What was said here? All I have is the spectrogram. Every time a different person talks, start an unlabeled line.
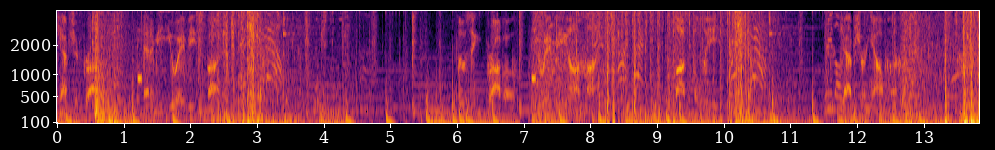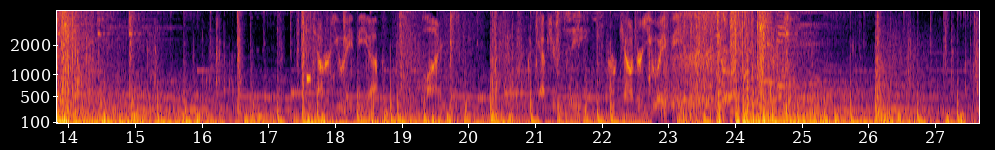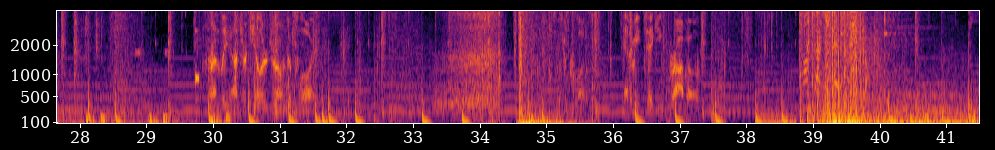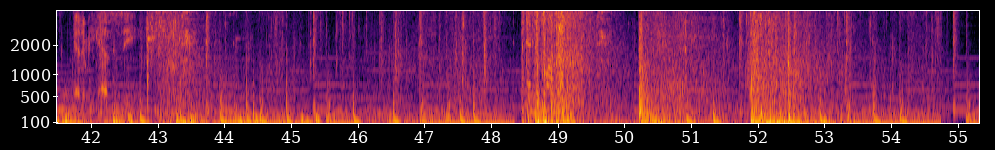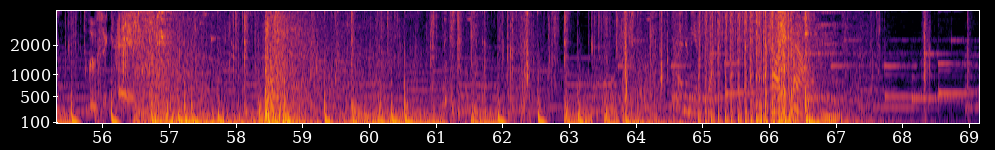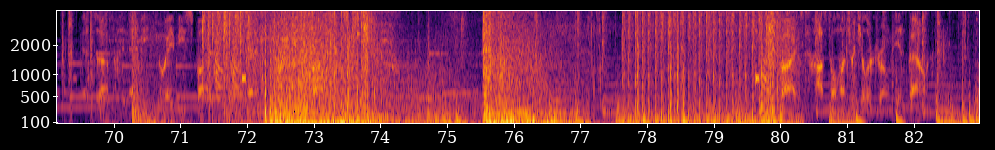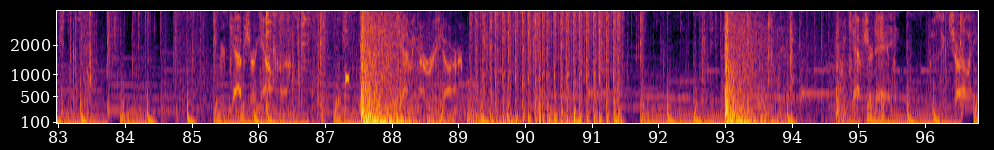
Captured Bravo. Enemy UAV spotted. Losing Bravo. UAV online. Lost the lead. Capturing Alpha. Counter UAV up. Blind. Captured C. Our counter UAV has been destroyed. Taking Bravo.
Contact steady.
Enemy has C.
Enemy.
Losing A. Heads up. Enemy UAV spotted. Enemy UAV spotted. Advised. Hostile hunter-killer drone inbound. We're capturing Alpha. Enemy jamming our radar. We captured A. Losing Charlie.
